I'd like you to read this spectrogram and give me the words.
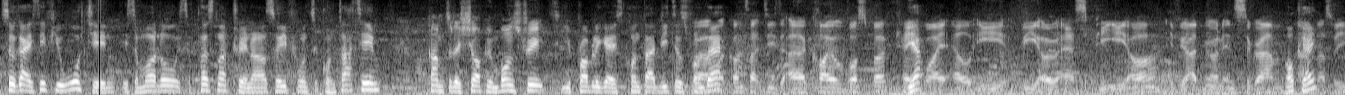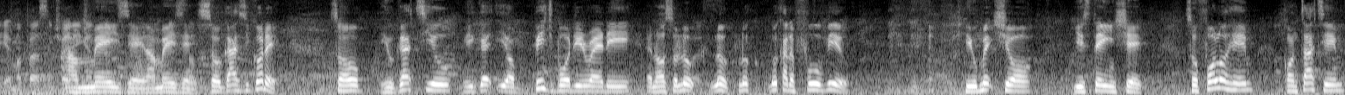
So guys, if you're watching, it's a model, it's a personal trainer. So if you want to contact him, come to the shop in Bond Street. You probably get his contact details from Uh, there. My contact is uh, Kyle Vosper, K Yeah. Y L E V O S P E R. If you add me on Instagram, Okay. that's where you get my personal training. Amazing, amazing. So guys, you got it. So he'll get you, you get your beach body ready, and also look, look, look, look at the full view. He'll make sure you stay in shape. So follow him, contact him,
